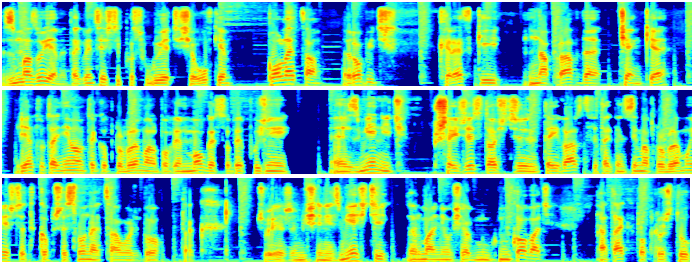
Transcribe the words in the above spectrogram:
zmazujemy. Tak więc jeśli posługujecie się ołówkiem, polecam robić kreski naprawdę cienkie. Ja tutaj nie mam tego problemu, albowiem mogę sobie później e, zmienić przejrzystość e, tej warstwy, tak więc nie ma problemu. Jeszcze tylko przesunę całość, bo tak czuję, że mi się nie zmieści. Normalnie musiałbym gumkować, a tak po prostu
